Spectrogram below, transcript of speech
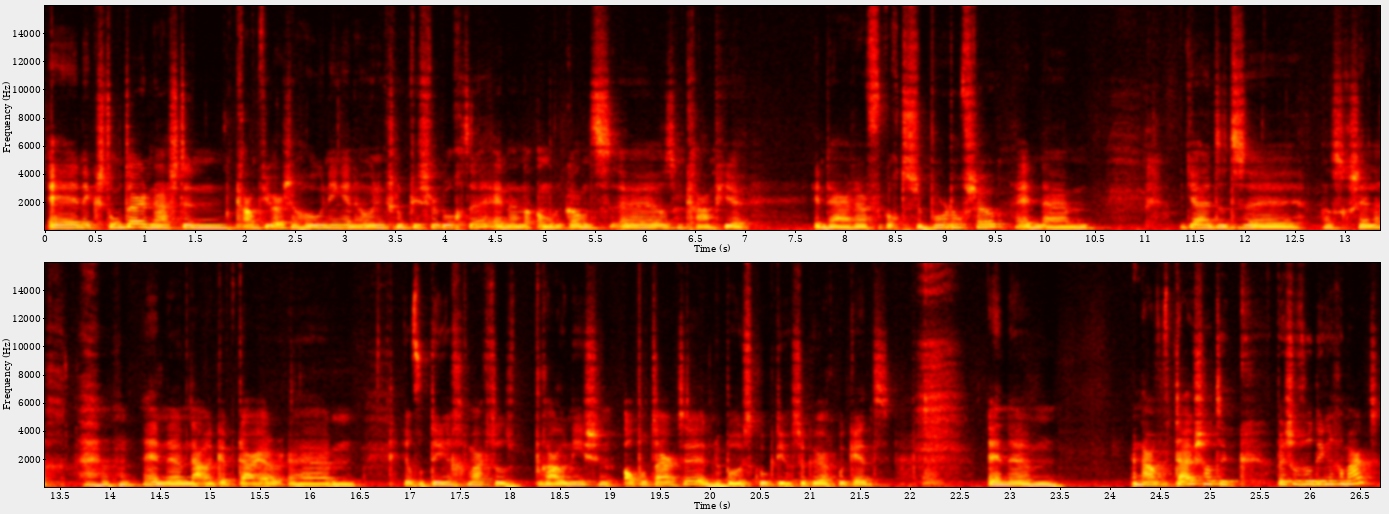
En ik stond daar naast een kraampje waar ze honing en honingsnoepjes verkochten. En aan de andere kant eh, was een kraampje en daar eh, verkochten ze borden of zo. En ehm, ja, dat eh, was gezellig. en ehm, nou, ik heb daar ehm, heel veel dingen gemaakt. Zoals brownies en appeltaarten. En de boostkoek, die was ook heel erg bekend. En nou, thuis had ik best wel veel dingen gemaakt.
